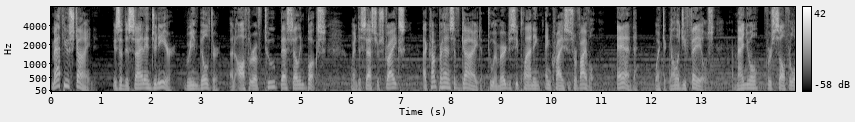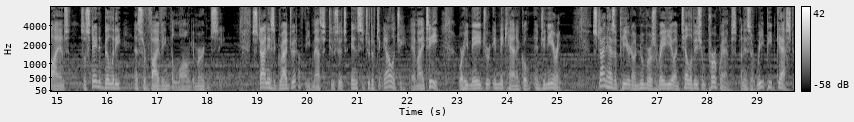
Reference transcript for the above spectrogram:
Matthew Stein is a design engineer, green builder, and author of two best selling books When Disaster Strikes, a comprehensive guide to emergency planning and crisis survival, and When Technology Fails, a manual for self reliance, sustainability, and surviving the long emergency. Stein is a graduate of the Massachusetts Institute of Technology, MIT, where he majored in mechanical engineering. Stein has appeared on numerous radio and television programs and is a repeat guest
